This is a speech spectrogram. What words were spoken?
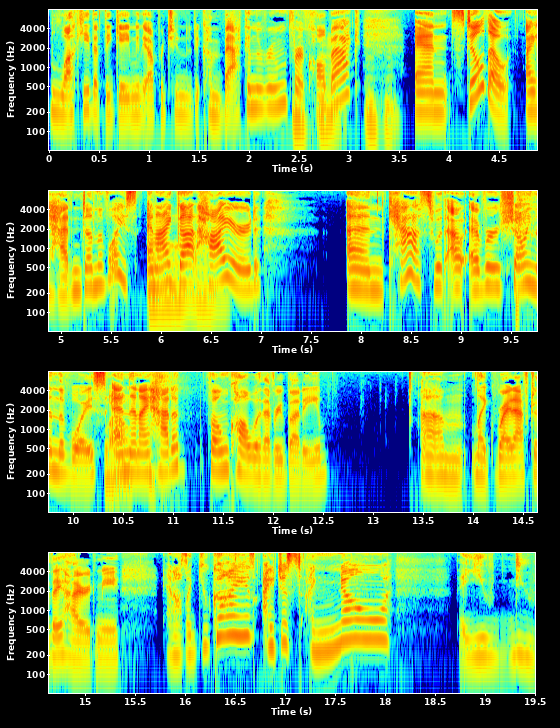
lucky that they gave me the opportunity to come back in the room for a Mm-hmm. callback. And still, though, I hadn't done the voice, and I got Oh. hired and cast without ever showing them the voice. Wow. And then I had a phone call with everybody, um, like right after they hired me, and I was like, "You guys, I just I know that you you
